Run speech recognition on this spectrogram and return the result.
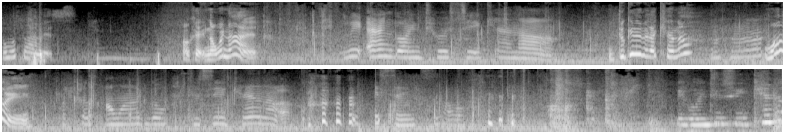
¿Cómo sabes? Okay, no, we're not. We are going to see Kenna. ¿Tú quieres ver a Kenna? Uh-huh. Why? Because I want to go to see Kenna. I think so. We're going to see Kenna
